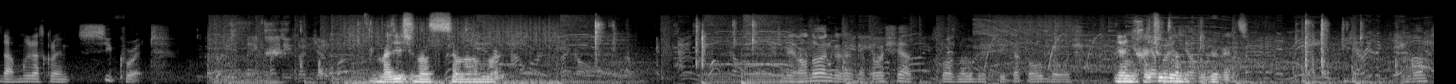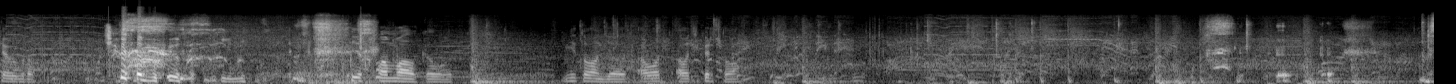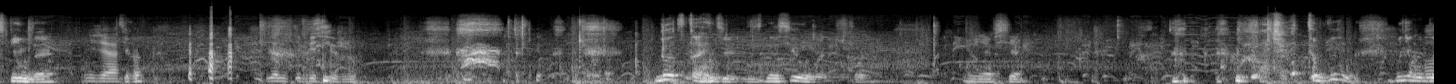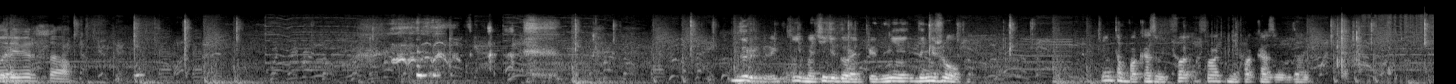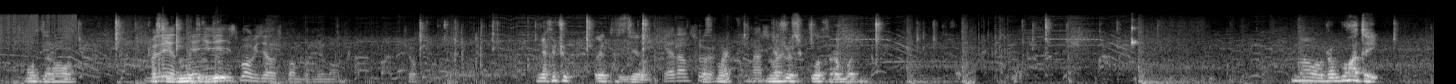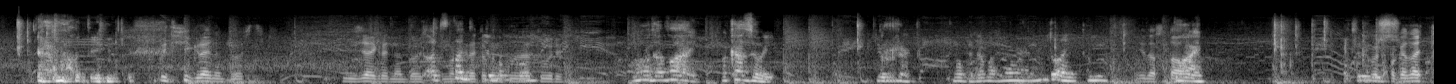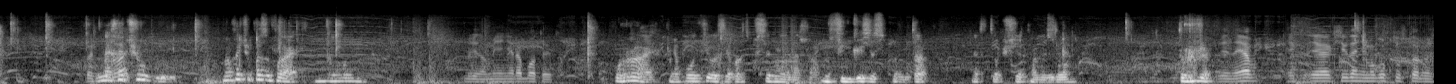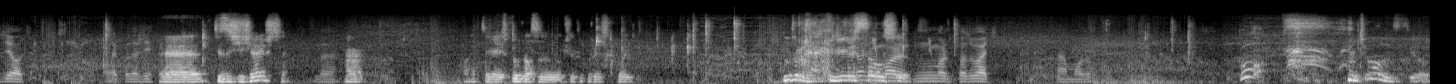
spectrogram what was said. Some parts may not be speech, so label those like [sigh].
Да, мы раскроем секрет. Надеюсь, у нас все нормально. Блин, ну Доинга как это вообще сложно выбрать. Ты как его выбрал вообще? Я не хочу. Дэн выбирать. Ну, он тебя выбрал. Что это было? Блин, Я сломал кого-то. Не то он делает, а вот, а вот теперь то. Спим, да? Нельзя, Тихо. [laughs] я на тебе сижу. Ну отстаньте, изнасиловали, что ли? Меня все. [laughs] Что это было? Меня Это был реверсал. Дураки, мочите дуэлька, да не, да не желтым. Что он там показывает? Факт не показывает, давай. О, здорово. Блин, я не, я не смог сделать комбо длину. Чё? Я хочу это сделать. Я танцую. Позвать. Жесть плохо работает. Ну, работай. [laughs] Работай. Ты не играй на джойстике. Нельзя играть на джойстике, можно Отстань, играть только на клавиатуре. Ну, давай, показывай. Дурак. Ну-ка, давай, давай. Ну, давай, ты. Не достал. Давай. Ты хочешь показать? Хочешь Я хочу. Ну, хочу позвать. Могу. Блин, у меня не работает. Ура! У меня получилось, я просто посильнее нажал. Нифига себе, супер удар. Этот вообще там зло. Блин, я, я, я всегда не могу в ту сторону сделать. Так, подожди. Э, ты защищаешься? Да. А. Это я испугался, думал, что-то происходит. Ну, дурак, не может, не может позвать. А, может. О! [laughs] Что он сделал?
